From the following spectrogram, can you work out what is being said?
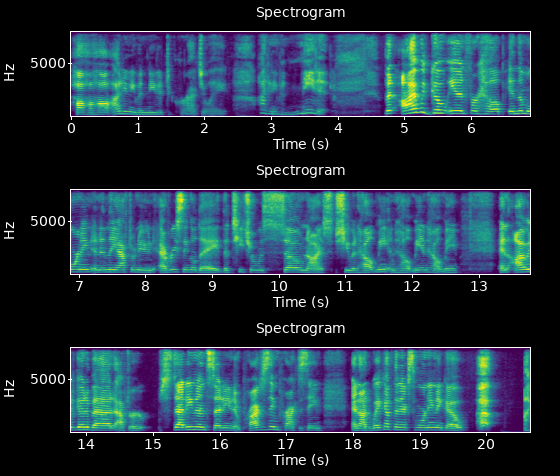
Ha ha ha, I didn't even need it to graduate. I didn't even need it. But I would go in for help in the morning and in the afternoon every single day. The teacher was so nice. She would help me and help me and help me. And I would go to bed after studying and studying and practicing, practicing. And I'd wake up the next morning and go, I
